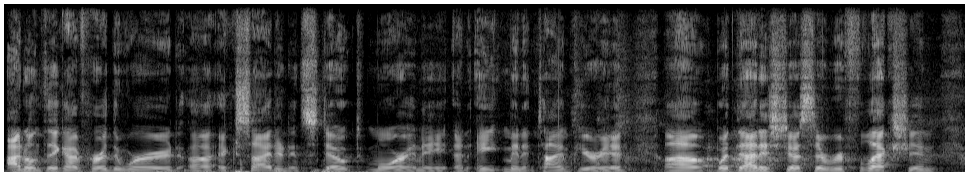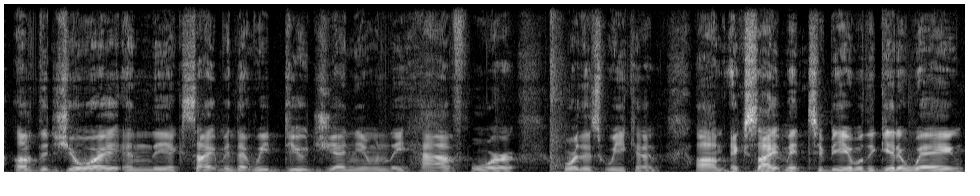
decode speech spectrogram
I don't think I've heard the word uh, excited and stoked more in a, an eight minute time period, uh, but that is just a reflection of the joy and the excitement that we do genuinely have for for this weekend. Um, excitement to be able to get away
